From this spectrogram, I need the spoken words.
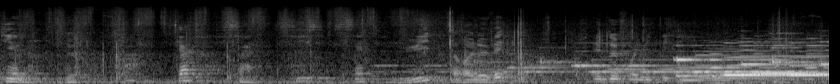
Huit, cinquième, deux, trois, quatre, cinq, six, sept, huit. Relevé, et deux fois huit équipes.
